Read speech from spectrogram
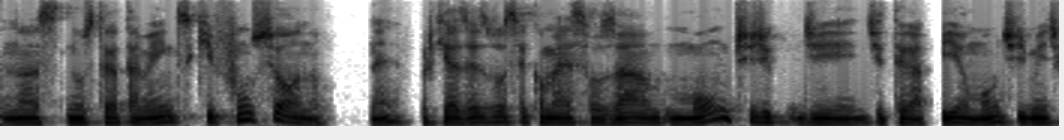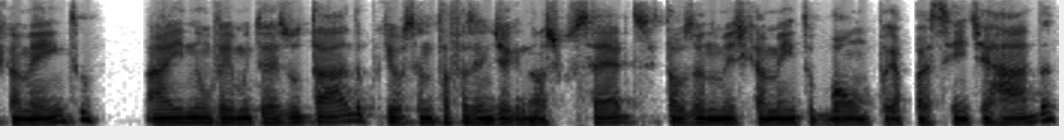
nas, nos tratamentos que funcionam, né? Porque às vezes você começa a usar um monte de, de, de terapia, um monte de medicamento, aí não vê muito resultado, porque você não está fazendo o diagnóstico certo, você está usando um medicamento bom para paciente errada,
